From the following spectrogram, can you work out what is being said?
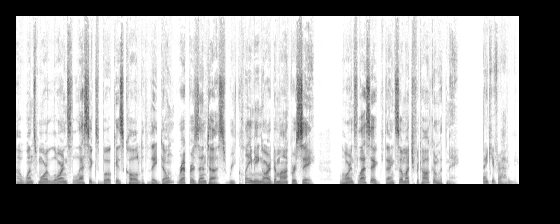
Uh, once more, Lawrence Lessig's book is called They Don't Represent Us Reclaiming Our Democracy. Lawrence Lessig, thanks so much for talking with me. Thank you for having me.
